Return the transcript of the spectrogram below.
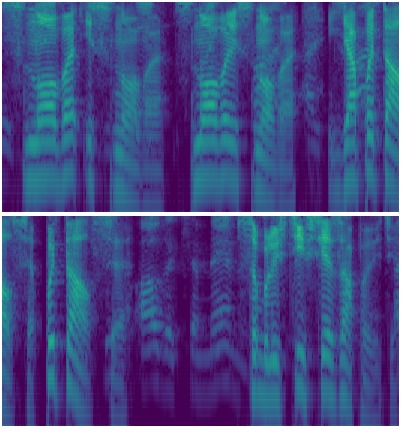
снова и снова, снова и снова. Я пытался, пытался соблюсти все заповеди.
